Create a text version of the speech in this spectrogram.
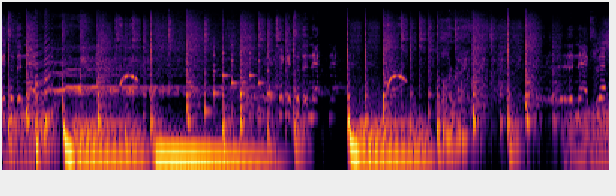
it to the net. Take it to the net. All right. The next left.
